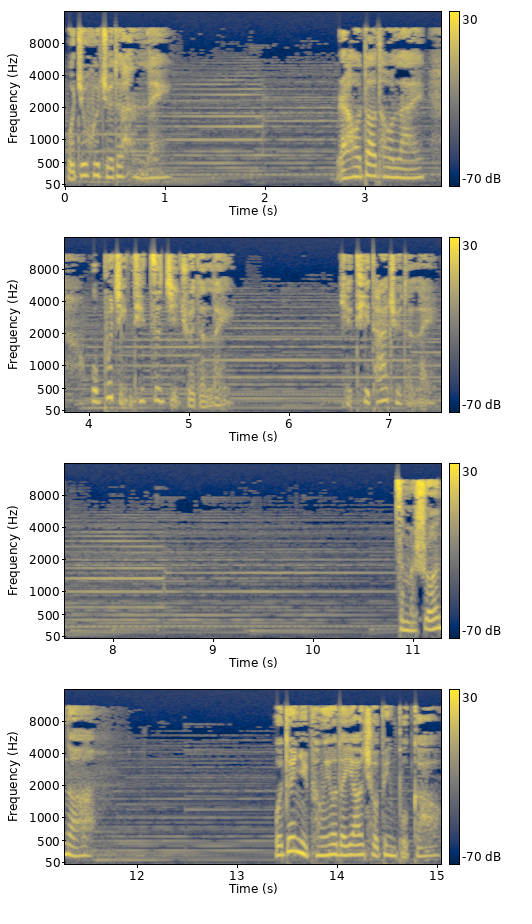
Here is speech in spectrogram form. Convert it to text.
我就会觉得很累。然后到头来，我不仅替自己觉得累，也替他觉得累。怎么说呢？我对女朋友的要求并不高，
